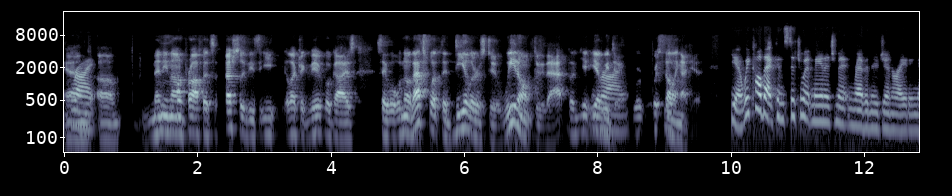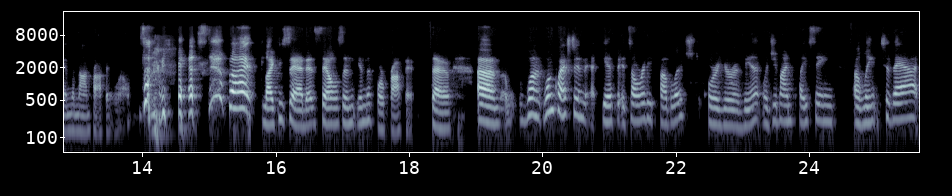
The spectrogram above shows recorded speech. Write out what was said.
And right. um, many nonprofits, especially these e- electric vehicle guys, say, well, no, that's what the dealers do. We don't do that. But yeah, right. we do. We're, we're selling ideas. Yeah, we call that constituent management and revenue generating in the nonprofit world. So, yes. But like you said, it sells in, in the for profit. So um, one, one question, if it's already published for your event, would you mind placing a link to that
